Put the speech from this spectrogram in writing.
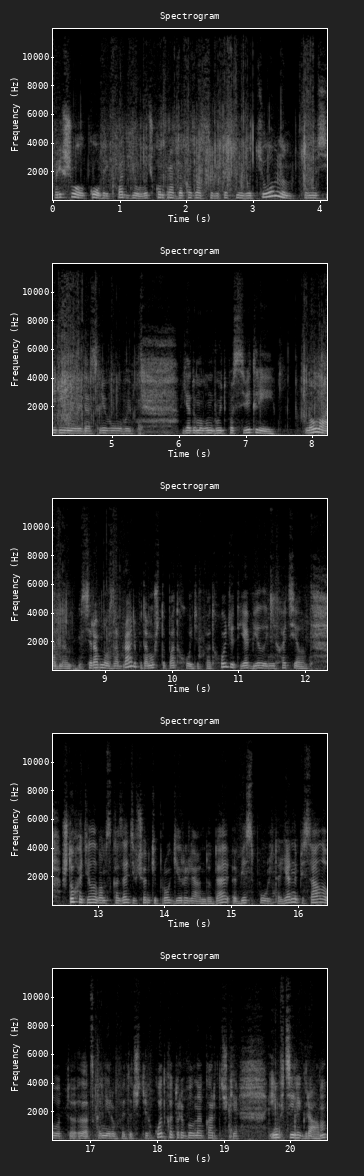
Пришел коврик под елочку. Он, правда, оказался вот таким вот темным, темно-сиреневый, да, сливовый. Я думала, он будет посветлее. Ну ладно, все равно забрали, потому что подходит. Подходит, я белый не хотела. Что хотела вам сказать, девчонки, про гирлянду, да, без пульта. Я написала, вот, э, отсканировав этот штрих-код, который был на карточке, им в Телеграм.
